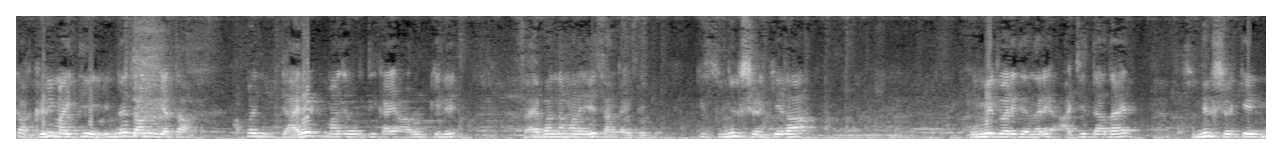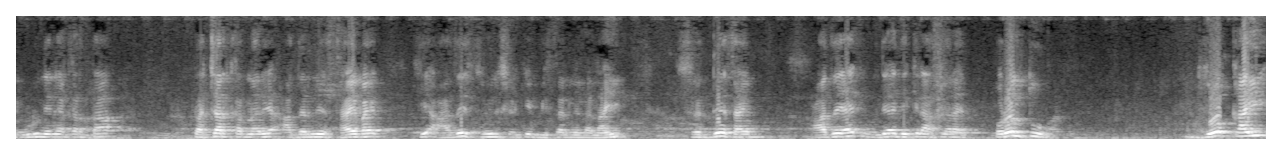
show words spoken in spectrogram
का खरी माहिती आहे ही न जाणून घेता आपण डायरेक्ट माझ्यावरती काही आरोप केले. साहेबांना मला हे सांगायचं आहे की सुनील शेळकेला उमेदवारी देणारे अजितदादा आहेत. सुनील शेळके निवडून येण्याकरता प्रचार करणारे आदरणीय साहेब आहेत. हे आजही सुनील शेळके विसरलेला नाही. श्रद्धे साहेब आजही आहेत उद्या देखील असणार आहेत. परंतु जो काही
